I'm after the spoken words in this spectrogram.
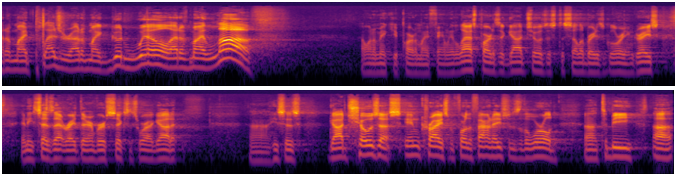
Out of my pleasure, out of my goodwill, out of my love, I want to make you part of my family. The last part is that God chose us to celebrate His glory and grace. And He says that right there in verse 6. It's where I got it. Uh, he says, God chose us in Christ before the foundations of the world uh, to be uh,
